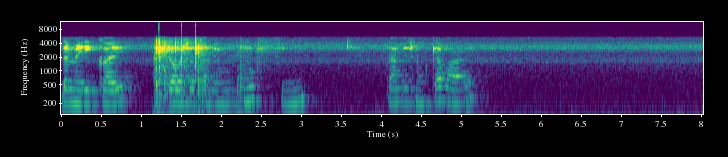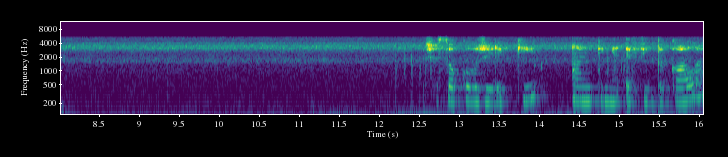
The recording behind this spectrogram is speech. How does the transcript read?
da Mary Kay. Ela já está mesmo no fim. Está mesmo a acabar. Deixa eu só corrigir aqui onde tinha a fita cola.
